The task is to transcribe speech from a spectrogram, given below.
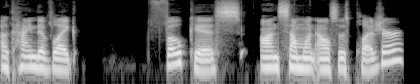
a kind of like focus on someone else's pleasure.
